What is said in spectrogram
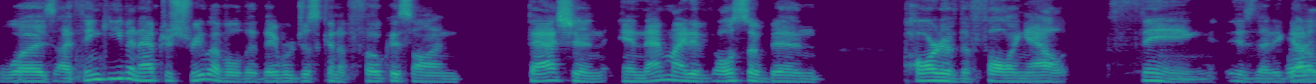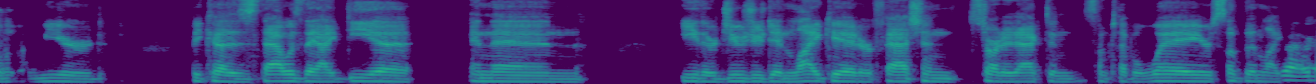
was i think even after street level that they were just going to focus on fashion. And that might have also been part of the falling out thing is that it got a little weird because that was the idea. And then either Juju didn't like it or fashion started acting some type of way or something like Right, right.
